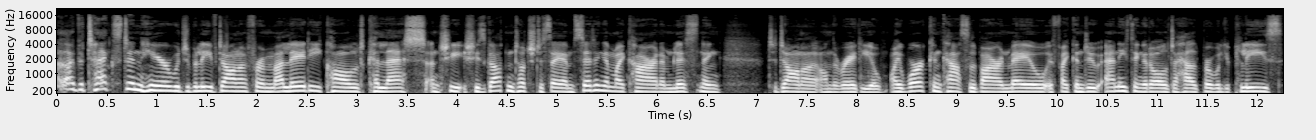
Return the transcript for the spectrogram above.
I have a text in here, would you believe, Donna, from a lady called Colette, and she, she's got in touch to say, I'm sitting in my car and I'm listening to Donna on the radio. I work in Castlebar and Mayo. If I can do anything at all to help her, will you please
